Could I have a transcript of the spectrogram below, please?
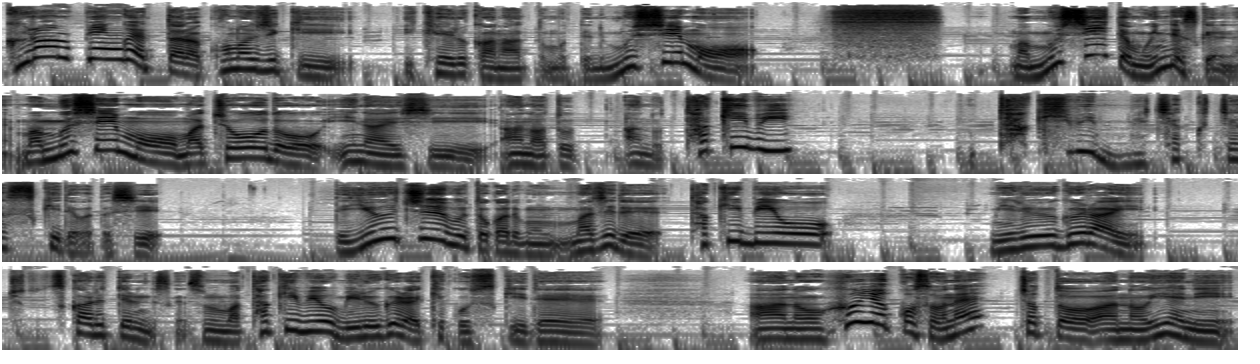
グランピングやったらこの時期いけるかなと思ってね、虫も、まあ虫いてもいいんですけどね。まあ虫も、まあちょうどいないし、あの、あと、あの、焚き火？焚き火めちゃくちゃ好きで私。で、YouTube とかでもマジで焚き火を見るぐらいちょっと疲れてるんですけど、そのまあ焚き火を見るぐらい結構好きで、あの、冬こそね、ちょっとあの家に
